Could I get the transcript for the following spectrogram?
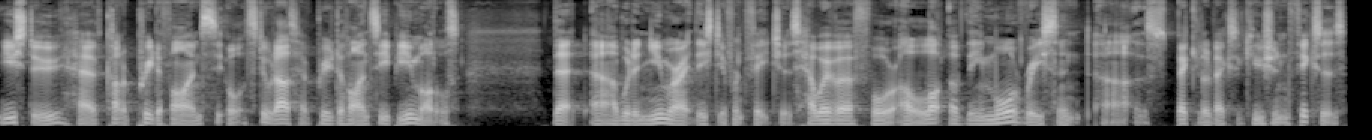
used to have kind of predefined, or it still does have predefined CPU models that uh, would enumerate these different features. However, for a lot of the more recent uh, speculative execution fixes,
